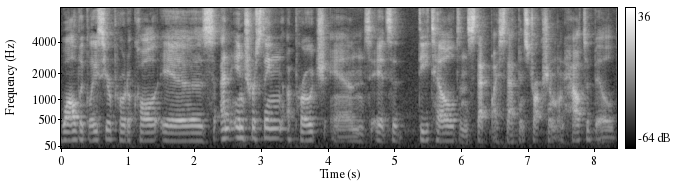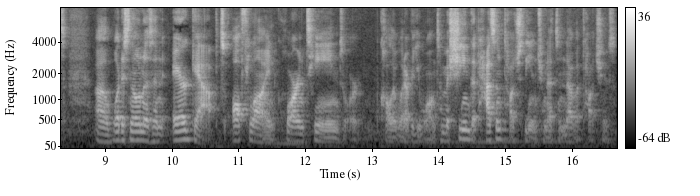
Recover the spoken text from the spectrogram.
while the Glacier protocol is an interesting approach and it's a detailed and step-by-step -step instruction on how to build uh, what is known as an air-gapped, offline, quarantined, or call it whatever you want, a machine that hasn't touched the internet and never touches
